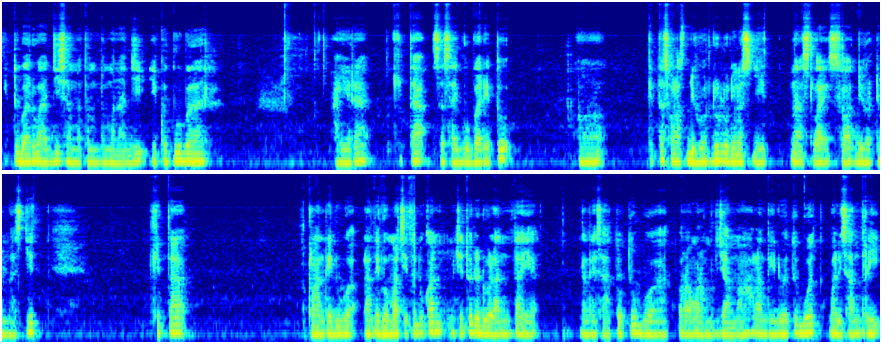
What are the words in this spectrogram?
itu baru Aji sama teman-teman Aji ikut bubar. Akhirnya kita selesai bubar itu uh, kita sholat juhur dulu di masjid. Nah setelah sholat juhur di masjid kita ke lantai dua. Lantai dua masjid itu kan masjid itu ada dua lantai ya. Lantai satu tuh buat orang-orang berjamaah lantai dua itu buat wali santri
